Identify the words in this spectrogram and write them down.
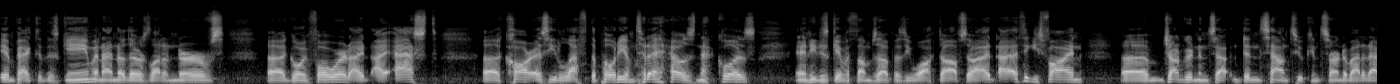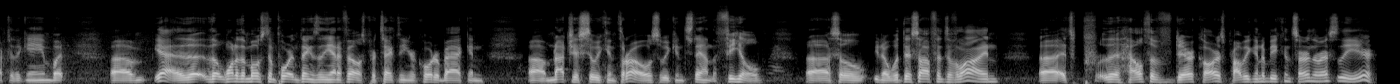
impacted this game, and I know there was a lot of nerves uh, going forward. I, I asked uh, Carr as he left the podium today how his neck was, and he just gave a thumbs up as he walked off. So I, I think he's fine. Um, Jon Gruden didn't sound, didn't sound, too concerned about it after the game, but um, yeah, the, the, one of the most important things in the NFL is protecting your quarterback, and um, not just so he can throw, so he can stay on the field. Uh, so you know, with this offensive line uh, it's pr- the health of Derek Carr is probably going to be a concern the rest of the year.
